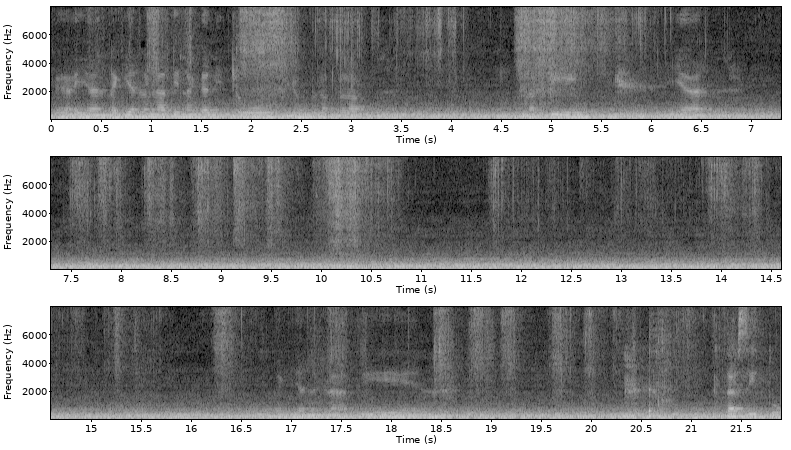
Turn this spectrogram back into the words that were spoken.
Kaya ayan, lagyan lang natin ng ganito, yung bulaklak na pink. Yan. Lagyan na natin. Tapos ito.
